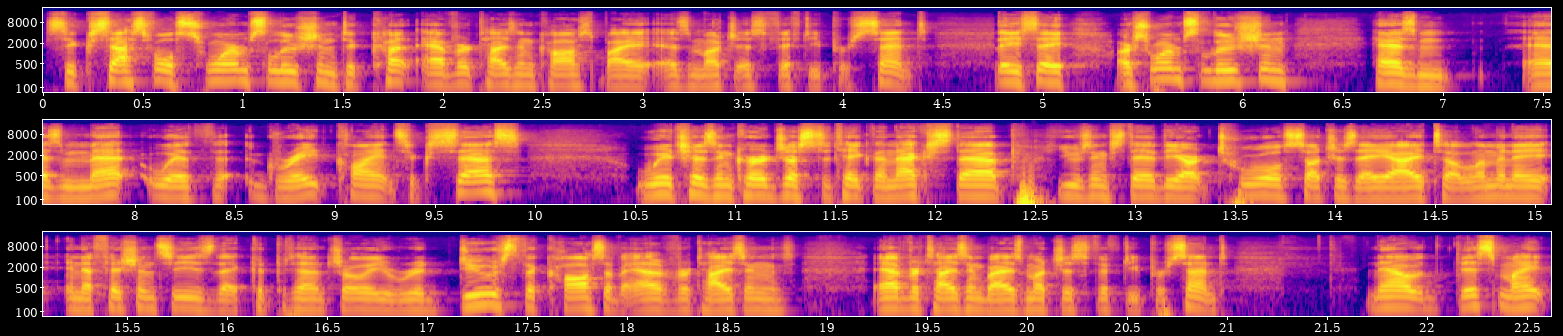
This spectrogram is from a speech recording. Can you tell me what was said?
successful swarm solution to cut advertising costs by as much as 50%. They say our swarm solution has has met with great client success, which has encouraged us to take the next step using state of the art tools such as AI to eliminate inefficiencies that could potentially reduce the cost of advertising advertising by as much as 50%. Now, this might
